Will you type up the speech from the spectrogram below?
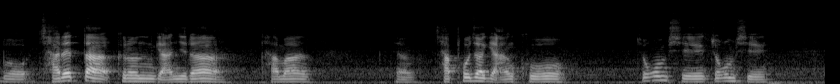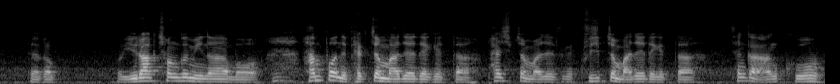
뭐 잘했다 그런 게 아니라 다만 그냥 자포자기 않고 조금씩 조금씩 내가 뭐 일확천금이나 뭐 한 번에 100점 맞아야 되겠다 80점 맞아야 되겠다 90점 맞아야 되겠다 생각 않고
